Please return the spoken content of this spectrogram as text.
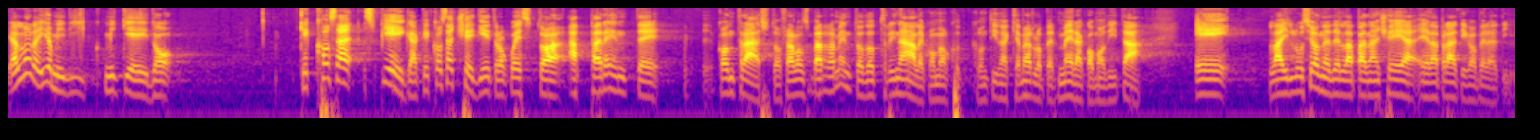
E allora io mi, dico, mi chiedo che cosa spiega, che cosa c'è dietro questo apparente eh, contrasto fra lo sbarramento dottrinale, come continuo a chiamarlo per mera comodità, e la illusione della panacea e la pratica operativa.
